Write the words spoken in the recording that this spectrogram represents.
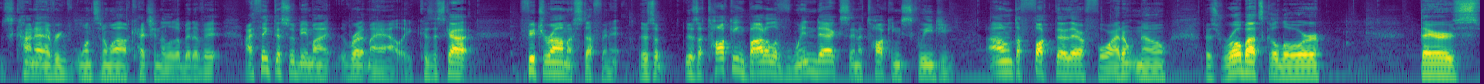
just kind of every once in a while catching a little bit of it, I think this would be my right up my alley because it's got Futurama stuff in it. There's a there's a talking bottle of Windex and a talking squeegee I don't know what the fuck they're there for. I don't know. There's robots galore. There's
